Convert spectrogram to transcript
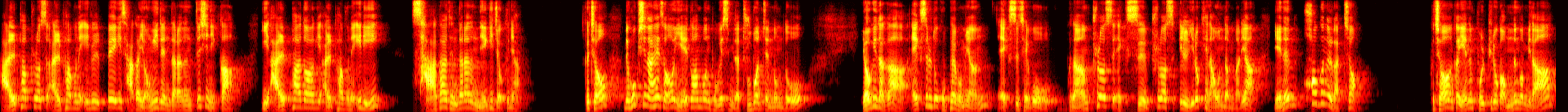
알파 플러스 알파분의 1 빼기 4가 0이 된다라는 뜻이니까 이 알파 더하기 알파분의 1이 4가 된다라는 얘기죠, 그냥. 그쵸? 근데 혹시나 해서 얘도 한번 보겠습니다. 두 번째 놈도. 여기다가 x를 또 곱해보면 x제곱, 그 다음 플러스 x 플러스 1 이렇게 나온단 말이야. 얘는 허근을 갖죠? 그쵸? 그러니까 얘는 볼 필요가 없는 겁니다.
